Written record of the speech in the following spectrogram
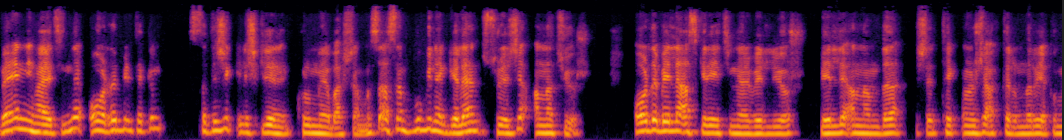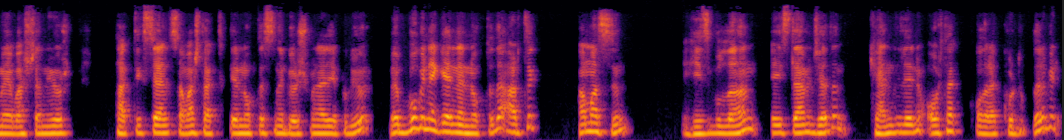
ve en nihayetinde orada bir takım stratejik ilişkilerin kurulmaya başlanması aslında bugüne gelen süreci anlatıyor. Orada belli askeri eğitimler veriliyor. Belli anlamda işte teknoloji aktarımları yapılmaya başlanıyor. Taktiksel savaş taktikleri noktasında görüşmeler yapılıyor. Ve bugüne gelinen noktada artık Hamas'ın, Hizbullah'ın ve İslami Cihad'ın kendilerini ortak olarak kurdukları bir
